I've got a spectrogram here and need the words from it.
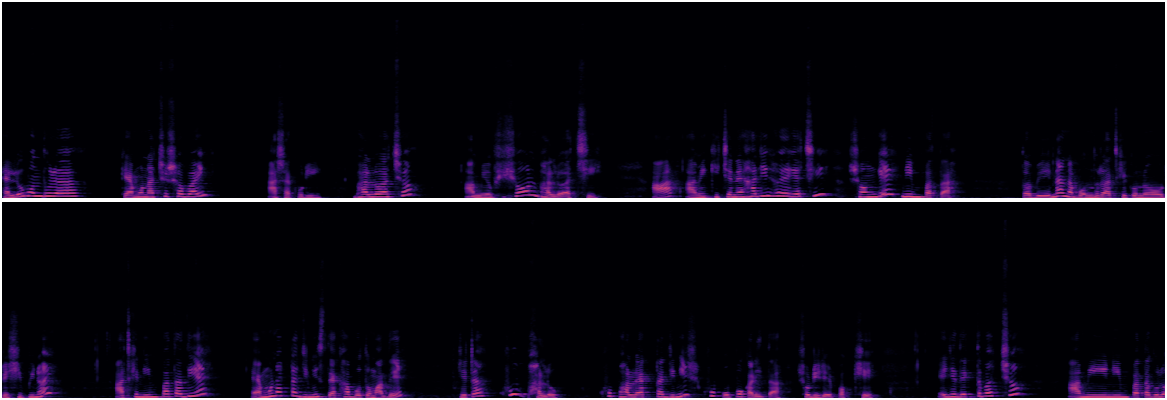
হ্যালো বন্ধুরা, কেমন আছো সবাই? আশা করি ভালো আছো। আমিও ভীষণ ভালো আছি। আর আমি কিচেনে হাজির হয়ে গেছি সঙ্গে নিম পাতা। তবে না না বন্ধুরা, আজকে কোনো রেসিপি নয়। আজকে নিম পাতা দিয়ে এমন একটা জিনিস দেখাবো তোমাদের, যেটা খুব ভালো খুব ভালো একটা জিনিস, খুব উপকারিতা শরীরের পক্ষে। এই যে দেখতে পাচ্ছ আমি নিম পাতাগুলো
